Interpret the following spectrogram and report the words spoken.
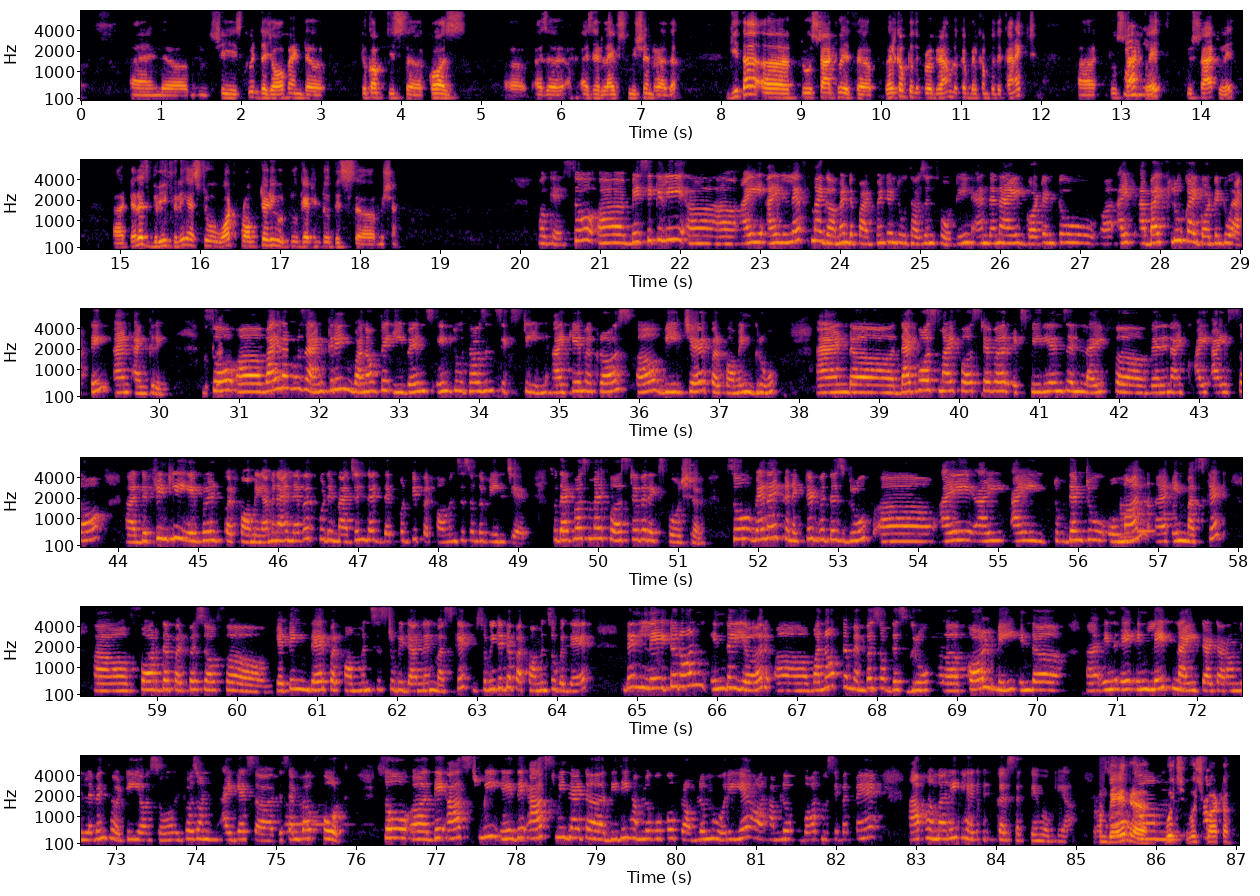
and uh, she quit the job and uh, took up this uh, cause as a as her life's mission rather. Geeta, to start with, welcome to the program. Welcome to the Connect. to start with, to start with, tell us briefly as to what prompted you to get into this mission. Okay, so uh, basically, uh, I I left my government department in 2014, and then I got into uh, I by fluke I got into acting and anchoring. So uh, while I was anchoring one of the events in 2016, I came across a wheelchair performing group and uh, that was my first ever experience in life uh, wherein I, I, I saw uh, differently abled performing. I mean, I never could imagine that there could be performances on the wheelchair. So that was my first ever exposure. So when I connected with this group, uh, I, I, I took them to Oman uh, in Muscat uh, for the purpose of getting their performances to be done in Muscat. So we did a performance over there. Then later on in the year, uh, one of the members of this group uh, called me in the uh, in in late night at around 11:30 or so. It was on I guess uh, December 4th. So uh, they asked me they asked me that दीदी हम लोगों को problem हो रही है और हम लोग बहुत मुसीबत में हैं आप हमारी हेल्प कर सकते हो क्या From so, where? Um, which which part of?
